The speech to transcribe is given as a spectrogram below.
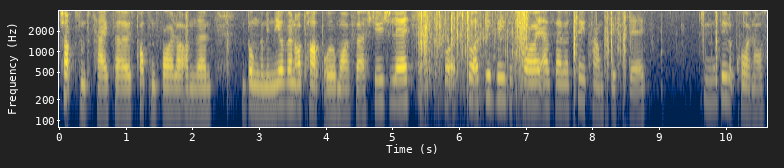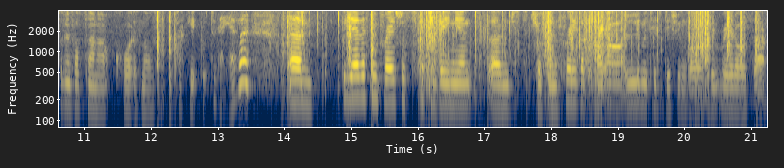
chop some potatoes, pop some light on them, and bung them in the oven. I part boil mine first usually, but I just thought I'd give these a try as they were £2.50. And they do look quite nice. I don't know if they'll turn out quite as nice as the packet, but do they ever? Um, but yeah, they're in freeze just for convenience, um, just to chuck in the freezer. But they are limited edition, guys. I didn't realise that.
